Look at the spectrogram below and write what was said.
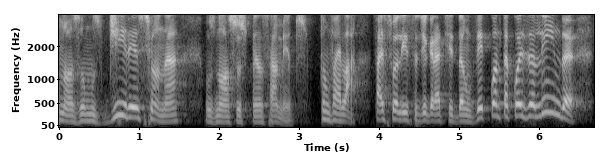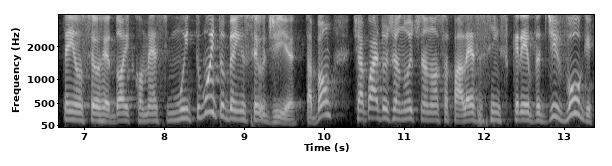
nós vamos direcionar os nossos pensamentos. Então vai lá, faz sua lista de gratidão, vê quanta coisa linda tem ao seu redor e comece muito, muito bem o seu dia, tá bom? Te aguardo hoje à noite na nossa palestra, se inscreva, divulgue,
